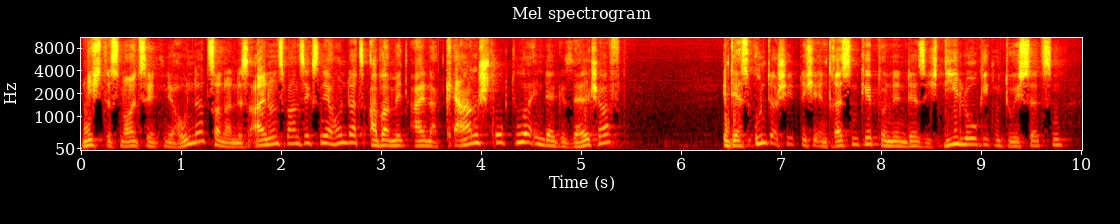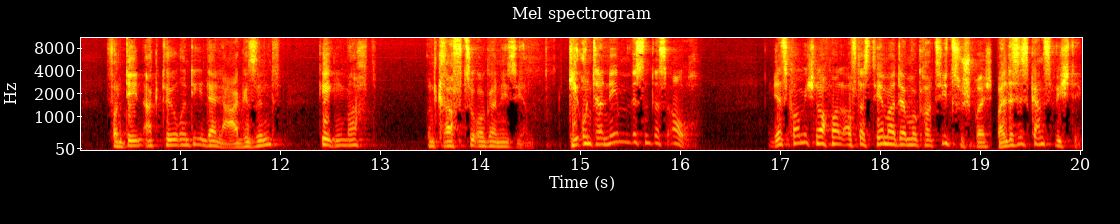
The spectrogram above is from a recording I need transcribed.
Nicht des 19. Jahrhunderts, sondern des 21. Jahrhunderts, aber mit einer Kernstruktur in der Gesellschaft, in der es unterschiedliche Interessen gibt und in der sich die Logiken durchsetzen von den Akteuren, die in der Lage sind, Gegenmacht und Kraft zu organisieren. Die Unternehmen wissen das auch. Und jetzt komme ich nochmal auf das Thema Demokratie zu sprechen, weil das ist ganz wichtig.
